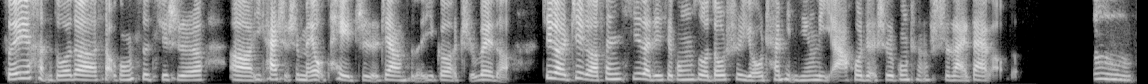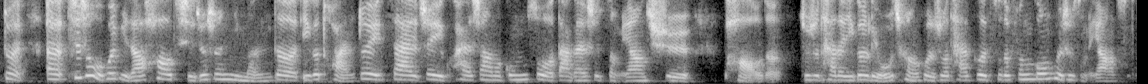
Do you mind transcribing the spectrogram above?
所以很多的小公司其实呃一开始是没有配置这样子的一个职位的，这个这个分析的这些工作都是由产品经理啊或者是工程师来代劳的。嗯，对，呃，其实我会比较好奇，就是你们的一个团队在这一块上的工作大概是怎么样去跑的，就是它的一个流程，或者说它各自的分工会是怎么样子的？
